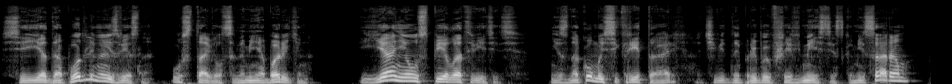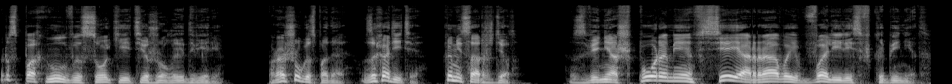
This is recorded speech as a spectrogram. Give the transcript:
«Сие доподлинно известно?» — уставился на меня Барыкин. Я не успел ответить. Незнакомый секретарь, очевидно прибывший вместе с комиссаром, распахнул высокие тяжелые двери. «Прошу, господа, заходите. Комиссар ждет». Звеня шпорами, всей оравой ввалились в кабинет.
